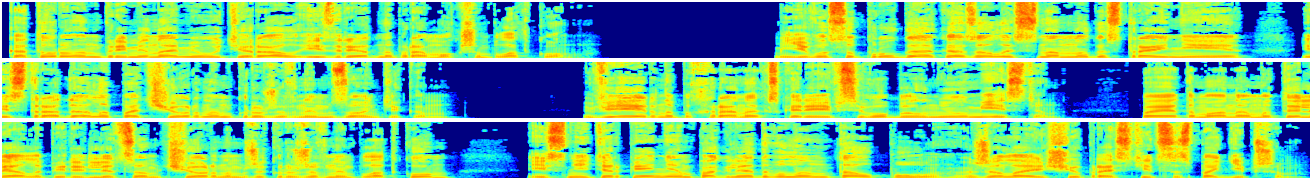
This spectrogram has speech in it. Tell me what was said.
который он временами утирал изрядно промокшим платком. Его супруга оказалась намного стройнее и страдала под черным кружевным зонтиком. Веер на похоронах, скорее всего, был неуместен, поэтому она мотыляла перед лицом черным же кружевным платком и с нетерпением поглядывала на толпу, желающую проститься с погибшим.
